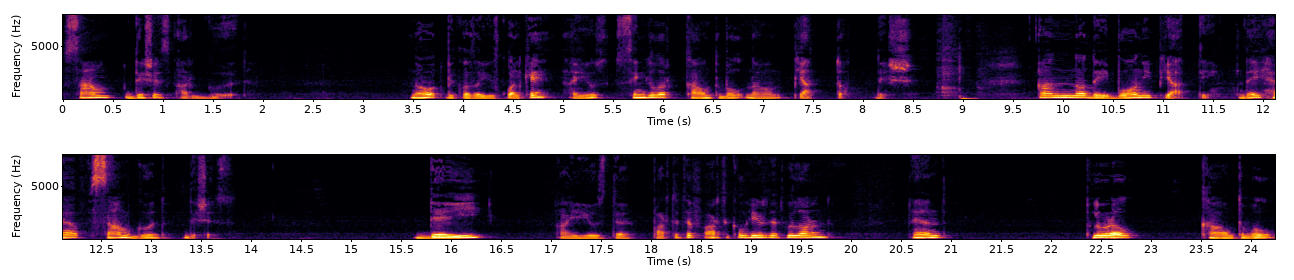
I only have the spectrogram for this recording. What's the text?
Some dishes are good. Note, because I use qualche, I use singular countable noun piatto, dish. Hanno dei buoni piatti they have some good dishes. Dei, I use the partitive article here that we learned, and plural countable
